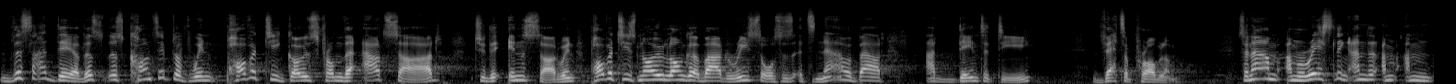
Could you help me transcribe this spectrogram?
this idea, this, this concept of when poverty goes from the outside to the inside, when poverty is no longer about resources, it's now about identity, that's a problem. So now I'm, I'm wrestling under, I'm, I'm,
